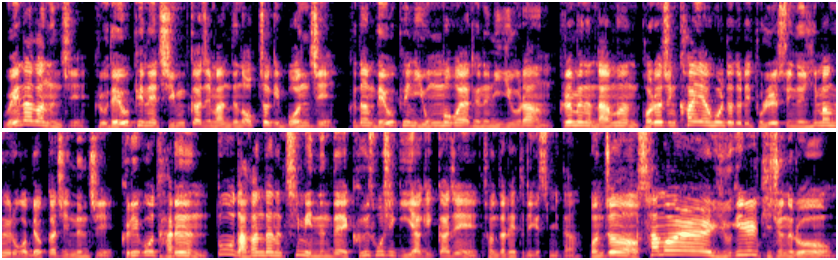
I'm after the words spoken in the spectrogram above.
왜 나가는지 그리고 네오핀의 지금까지 만든 업적이 뭔지 그 다음 네오핀이 욕먹어야 되는 이유랑 그러면은 남은 버려진 카이아 홀더들이 돌릴 수 있는 희망 회로가 몇 가지 있는지 그리고 다른 또 나간다는 팀이 있는데 그 소식 이야기까지 전달해 드리겠습니다. 먼저 3월 6일 기준으로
